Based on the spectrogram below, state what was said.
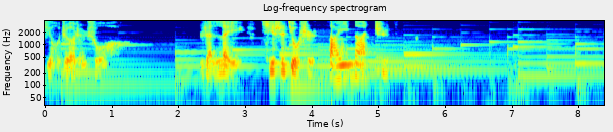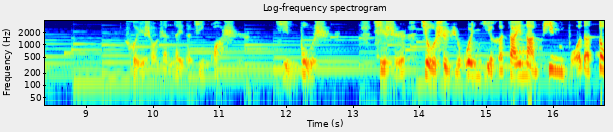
有哲人说，人类其实就是灾难之子。回首人类的进化史、进步史，其实就是与瘟疫和灾难拼搏的斗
